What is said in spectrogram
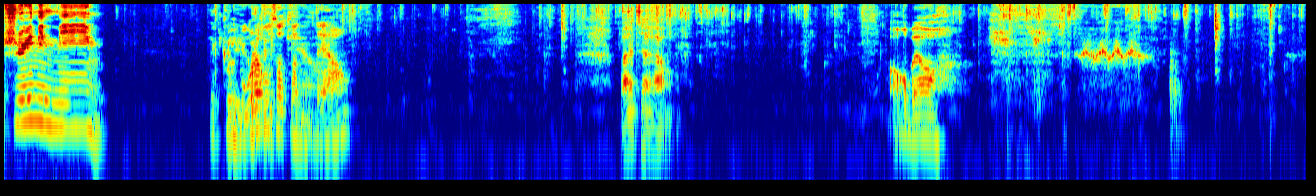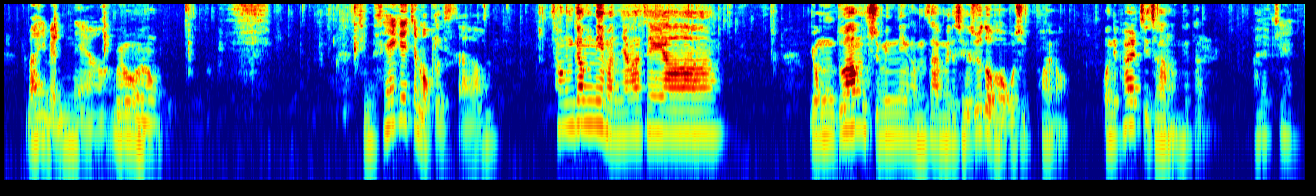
슈이니님. 댓글 뭐라고. 썼었는데요? 맞아요. 어 매워. 많이 맵네요. 매워요. 지금 세 개째 먹고 있어요. 성경님 안녕하세요. 용두암 주민님 감사합니다. 제주도 가고 싶어요. 언니 팔찌 자랑해달래. 알지?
